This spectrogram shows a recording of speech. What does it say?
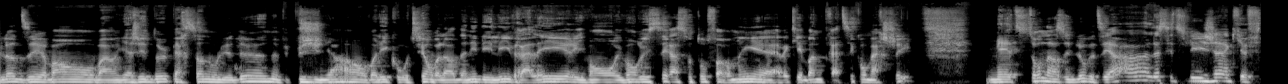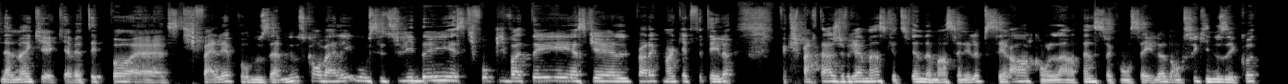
là de dire bon on va engager deux personnes au lieu d'une un peu plus junior on va les coacher on va leur donner des livres à lire ils vont ils vont réussir à s'auto-former euh, avec les bonnes pratiques au marché mais tu tournes dans une loupe et tu dis ah là c'est-tu les gens qui finalement qui, qui avaient peut-être pas euh, ce qu'il fallait pour nous amener? Où ce qu'on va aller? Ou c'est-tu l'idée? Est-ce qu'il faut pivoter? Est-ce que le product market fit est là? Fait que je partage vraiment ce que tu viens de mentionner là puis c'est rare qu'on l'entende ce conseil là donc ceux qui nous écoutent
